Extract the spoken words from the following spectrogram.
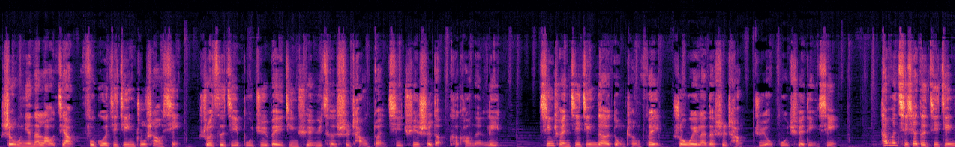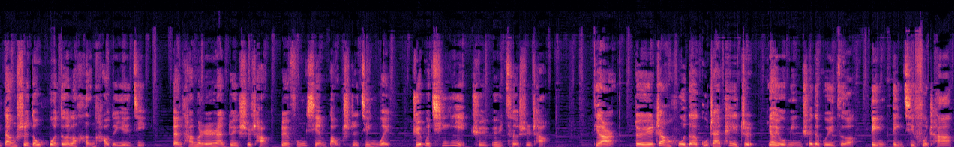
十五年的老将富国基金朱少醒说自己不具备精确预测市场短期趋势的可靠能力。新泉基金的董成飞说：“未来的市场具有不确定性，他们旗下的基金当时都获得了很好的业绩，但他们仍然对市场、对风险保持着敬畏，绝不轻易去预测市场。第二，对于账户的股债配置要有明确的规则，并定期复查，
